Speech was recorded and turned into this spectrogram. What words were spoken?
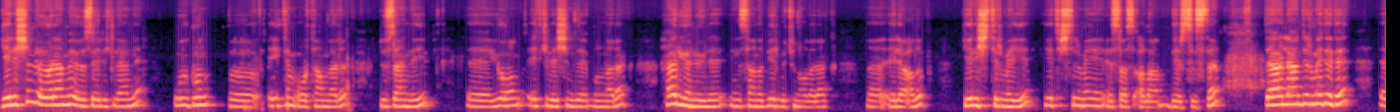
gelişim ve öğrenme özelliklerini uygun e, eğitim ortamları düzenleyip e, yoğun etkileşimde bulunarak her yönüyle insanı bir bütün olarak e, ele alıp geliştirmeyi, yetiştirmeyi esas alan bir sistem. Değerlendirmede de e,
